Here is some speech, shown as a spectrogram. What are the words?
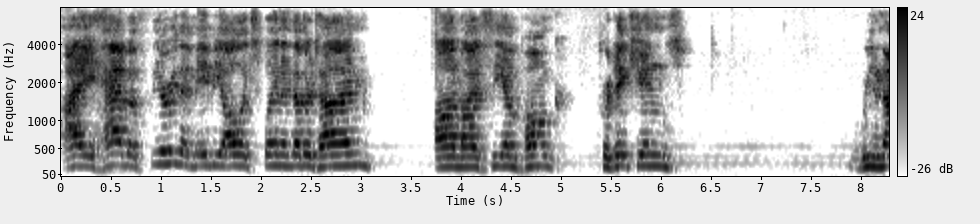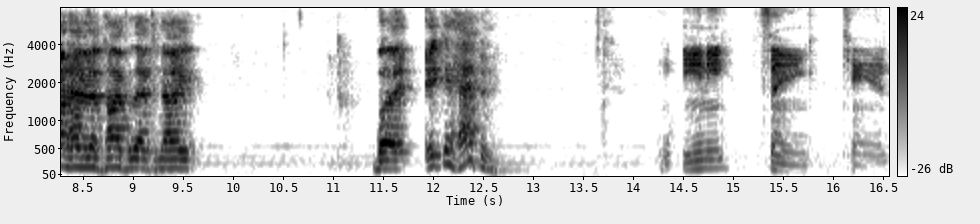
I have a theory that maybe I'll explain another time on my CM Punk predictions. We do not have enough time for that tonight. But it can happen. Anything can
